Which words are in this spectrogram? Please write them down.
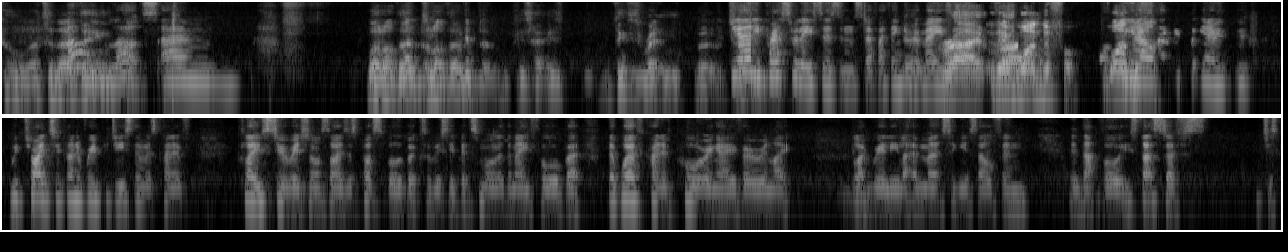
Cool. I don't know. Oh, the, lots. Um, well, a lot of the, Well, a lot of the, the- the his, his things he's written. were the early press releases and stuff, I think, Yeah. are amazing. Right. They're wonderful. Well, You know, Wonderful. we, you know, we we tried to kind of reproduce them as kind of close to original size as possible. The book's obviously a bit smaller than A4, but they're worth kind of poring over and like, like really like immersing yourself in in that voice. That stuff's just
